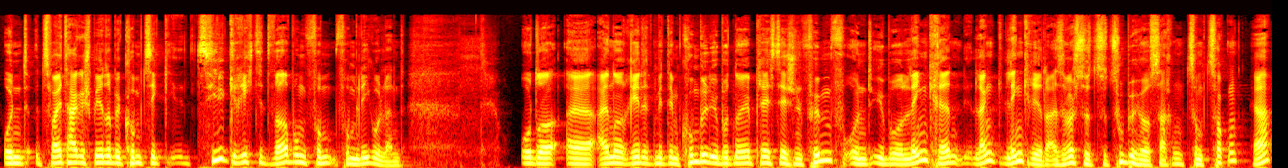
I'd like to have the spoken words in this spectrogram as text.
Und zwei Tage später bekommt sie zielgerichtet Werbung vom, vom Legoland. Oder äh, einer redet mit dem Kumpel über neue PlayStation 5 und über Lenkräder, Lang Lenkräder also weißt du, so Zubehörsachen zum Zocken, ja.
